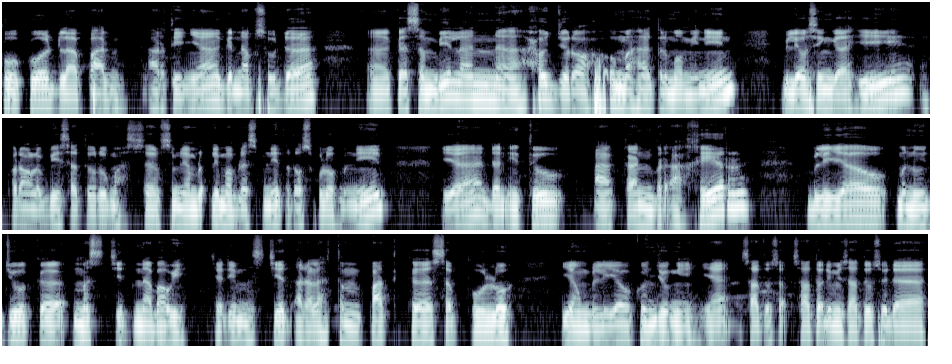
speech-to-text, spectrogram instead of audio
pukul 8 Artinya genap sudah uh, ke sembilan uh, hujrah ummahatul mu'minin beliau singgahi kurang lebih satu rumah 15 menit atau 10 menit ya dan itu akan berakhir beliau menuju ke Masjid Nabawi. Jadi masjid adalah tempat ke-10 yang beliau kunjungi ya. Satu satu demi satu sudah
